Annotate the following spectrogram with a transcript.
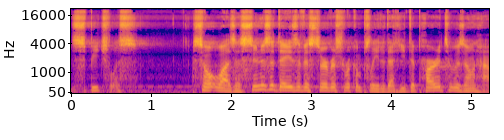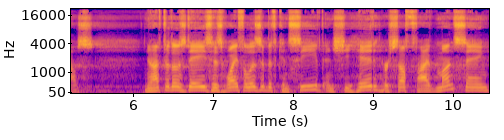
speechless. So it was, as soon as the days of his service were completed, that he departed to his own house. Know, after those days, his wife Elizabeth conceived, and she hid herself five months, saying,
